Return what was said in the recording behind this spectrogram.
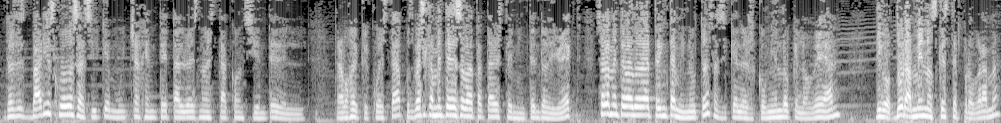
Entonces, varios juegos así que mucha gente tal vez no está consciente del trabajo que cuesta. Pues básicamente de eso va a tratar este Nintendo Direct. Solamente va a durar 30 minutos, así que les recomiendo que lo vean. Digo, dura menos que este programa.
